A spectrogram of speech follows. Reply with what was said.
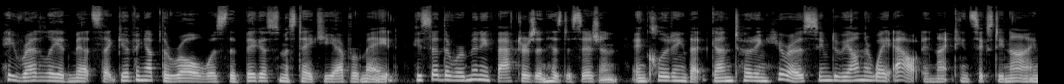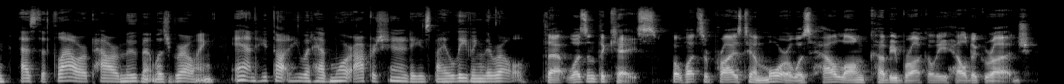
He readily admits that giving up the role was the biggest mistake he ever made. He said there were many factors in his decision, including that gun toting heroes seemed to be on their way out in 1969 as the flower power movement was growing, and he thought he would have more opportunities by leaving the role. That wasn't the case, but what surprised him more was how long Cubby Broccoli held a grudge,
